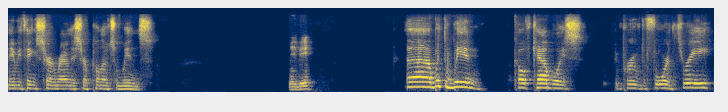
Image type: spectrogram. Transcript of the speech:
Maybe things turn around. They start pulling out some wins. Maybe Uh, with the win, Cove Cowboys improved to four and three,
